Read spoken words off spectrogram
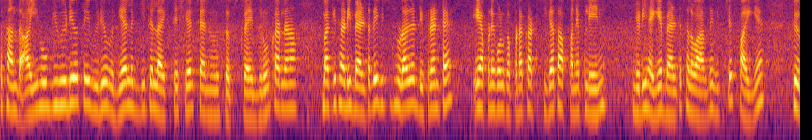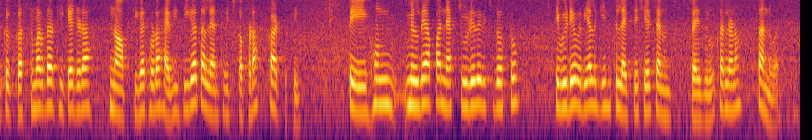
ਪਸੰਦ ਆਈ ਹੋਊਗੀ ਵੀਡੀਓ ਤੇ ਵੀਡੀਓ ਵਧੀਆ ਲੱਗੀ ਤੇ ਲਾਈਕ ਤੇ ਸ਼ੇਅਰ ਚੈਨਲ ਨੂੰ ਸਬਸਕ੍ਰਾਈਬ ਜ਼ਰੂਰ ਕਰ ਲੈਣਾ। ਬਾਕੀ ਸਾਡੀ ਬੈਲਟ ਦੇ ਵਿੱਚ ਥੋੜਾ ਜਿਹਾ ਡਿਫਰੈਂਟ ਹੈ। ਇਹ ਆਪਣੇ ਕੋਲ ਕੱਪੜਾ ਘੱਟ ਸੀਗਾ ਤਾਂ ਆਪਾਂ ਨੇ ਪਲੇਨ ਜਿਹੜੀ ਹੈਗੀ ਹੈ ਬੈਲਟ ਸਲਵਾਰ ਦੇ ਵਿੱਚ ਪਾਈ ਹੈ। ਕਿਉਂਕਿ ਕਸਟਮਰ ਦਾ ਠੀਕ ਹੈ, ਜਿਹੜਾ ਨਾਪ ਸੀਗਾ ਥੋੜਾ ਹੈਵੀ ਸੀਗਾ, ਤਾਂ ਲੈਂਥ ਵਿੱਚ ਕੱਪੜਾ ਘੱਟ ਸੀ। ਤੇ ਹੁਣ ਮਿਲਦੇ ਹਾਂ ਆਪਾਂ ਨੈਕਸਟ ਵੀਡੀਓ ਦੇ ਵਿੱਚ ਦੋਸਤੋ। ਤੇ ਵੀਡੀਓ ਵਧੀਆ ਲੱਗੀ ਹੋਵੇ ਤਾਂ ਲਾਈਕ ਤੇ ਸ਼ੇਅਰ ਚੈਨਲ ਸਬਸਕ੍ਰਾਈਬ ਜ਼ਰੂਰ ਕਰ ਲੈਣਾ। ਧੰਨਵਾਦ ਜੀ।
